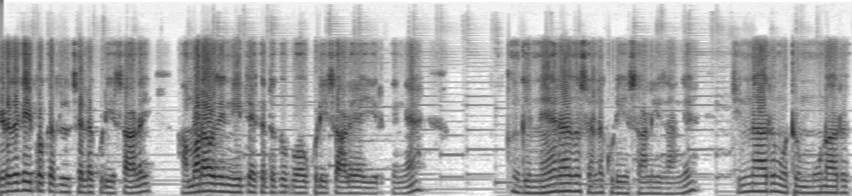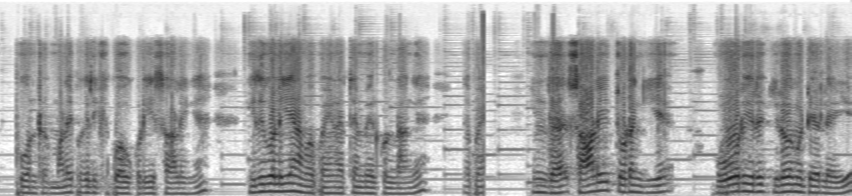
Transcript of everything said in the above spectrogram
இடதுகை பக்கத்தில் செல்லக்கூடிய சாலை அமராவதி நீர்த்தேக்கத்துக்கு போகக்கூடிய சாலையாக இருக்குங்க. அங்கு நேராக செல்லக்கூடிய சாலை தாங்க சின்னாறு மற்றும் மூணாறு போன்ற மலைப்பகுதிக்கு போகக்கூடிய சாலைங்க. இது வழியாக நம்ம பயணத்தை மேற்கொள்ளாங்க இந்த இந்த சாலை தொடங்கிய ஓரிரு கிலோமீட்டர்லேயே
